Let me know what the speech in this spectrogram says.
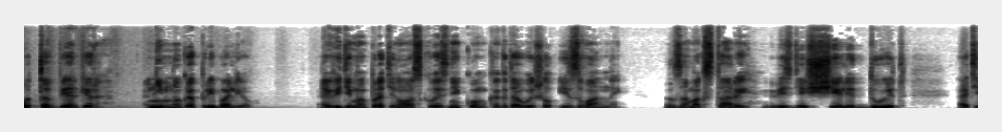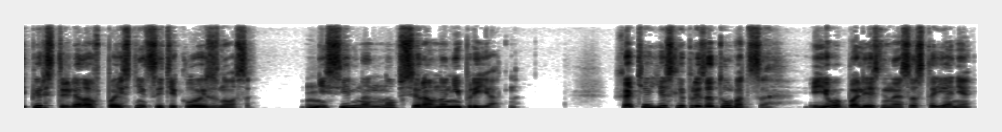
Отто Бергер немного приболел. Видимо, протянуло сквозняком, когда вышел из ванной. Замок старый, везде щели, дует, а теперь стреляло в пояснице и текло из носа. Не сильно, но все равно неприятно. Хотя, если призадуматься, его болезненное состояние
